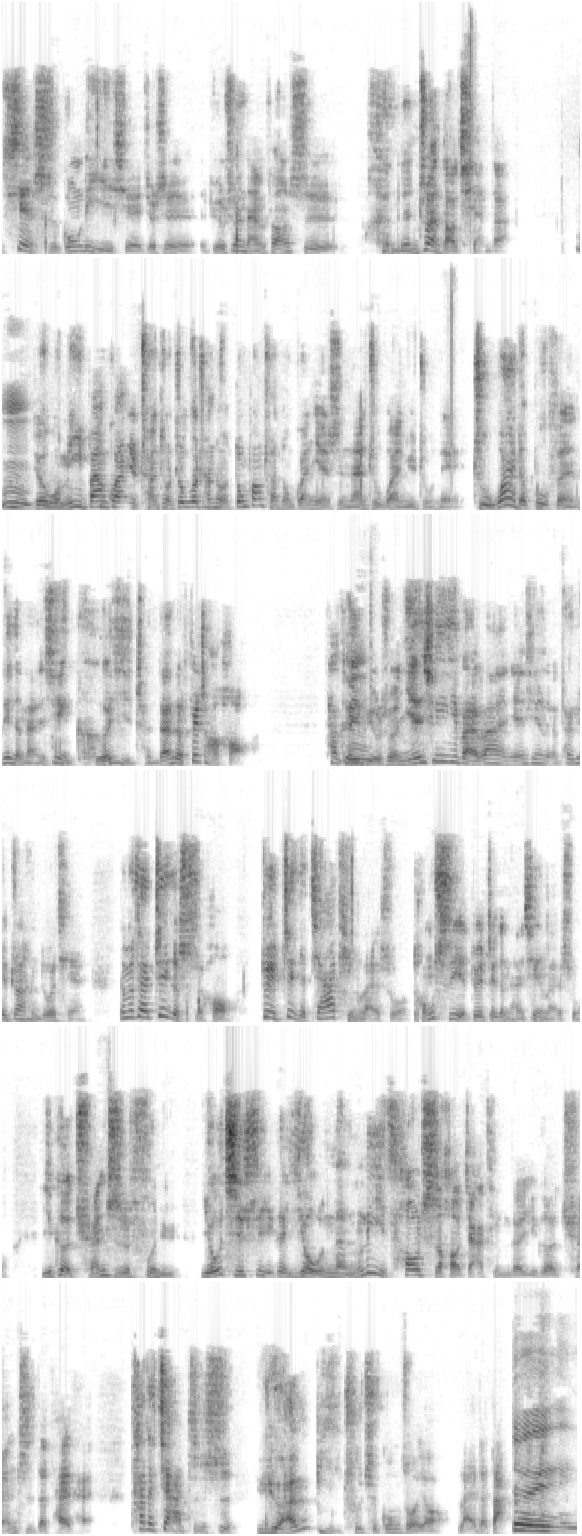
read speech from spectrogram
现实功利一些，就是比如说男方是很能赚到钱的。嗯，就我们一般观念传统，中国传统、东方传统观念是男主外女主内，主外的部分那个男性可以承担的非常好，他可以比如说年薪一百万，年薪他可以赚很多钱。那么在这个时候，对这个家庭来说，同时也对这个男性来说，一个全职妇女，尤其是一个有能力操持好家庭的一个全职的太太，她的价值是远比出去工作要来的大。对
